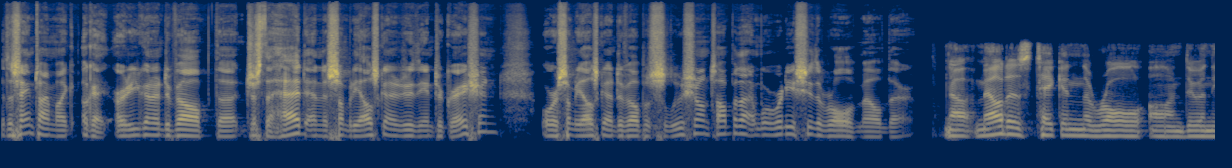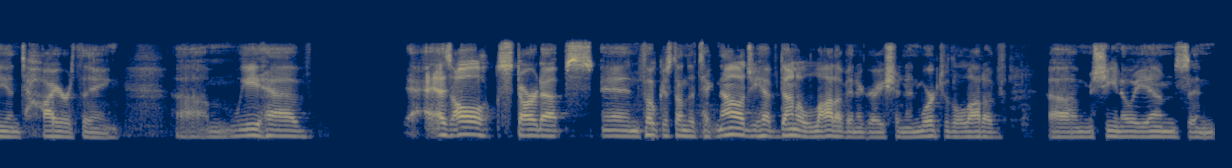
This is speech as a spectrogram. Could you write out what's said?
at the same time, like, okay, are you going to develop the just the head, and is somebody else going to do the integration, or is somebody else going to develop a solution on top of that? And where, where do you see the role of Meld there? Now, Meld has taken the role on doing the entire thing. Um, we have, as all startups and focused on the technology, have done a lot of integration and worked with a lot of um, machine OEMs and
